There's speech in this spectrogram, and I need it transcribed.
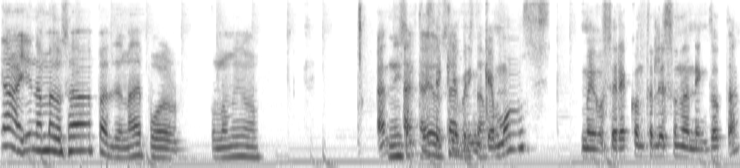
No, yo nada más lo usaba para el desmadre por, por lo mismo. An- Ni se Antes de que brinquemos, me gustaría contarles una anécdota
